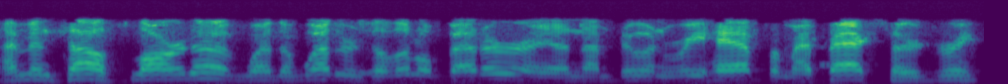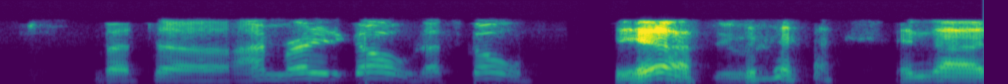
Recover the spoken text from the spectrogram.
I'm in South Florida where the weather's a little better, and I'm doing rehab for my back surgery. But uh, I'm ready to go. Let's go. Yeah. and uh,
